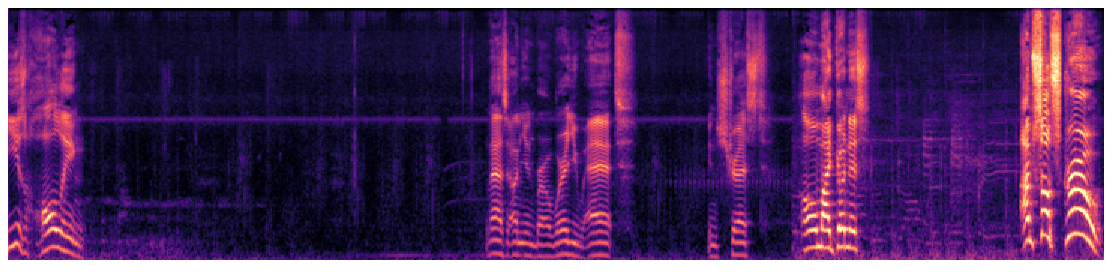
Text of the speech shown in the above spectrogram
He is hauling. Last onion, bro. Where are you at? Getting stressed. Oh my goodness. I'm so screwed!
